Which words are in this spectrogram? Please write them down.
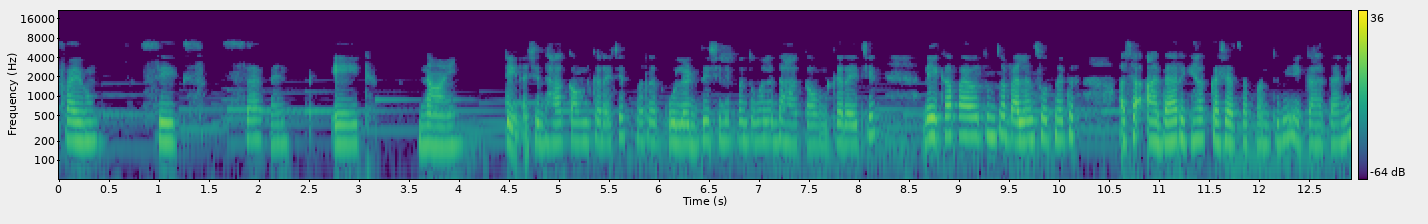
five six seven eight nine ten असे दहा काउंट करायचे परत उलट दिशेने पण तुम्हाला दहा काउंट करायचे आणि एका पायावर तुमचा बॅलन्स होत नाही तर असा आधार घ्या कशाचा पण तुम्ही एका हाताने.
